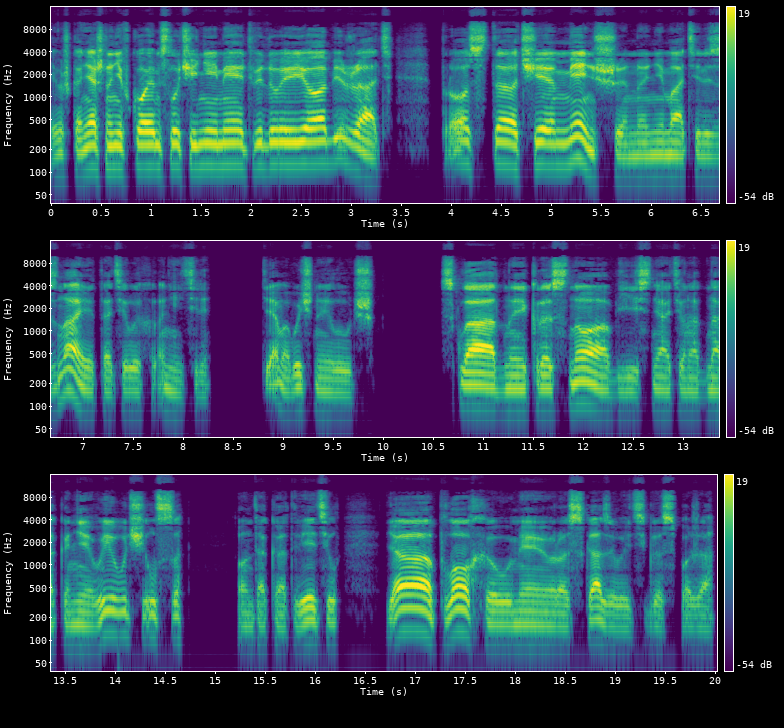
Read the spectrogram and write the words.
И уж, конечно, ни в коем случае не имеет в виду ее обижать. Просто чем меньше наниматель знает о телохранителе, тем обычно и лучше. Складно и красно объяснять он, однако, не выучился. Он так и ответил, «Я плохо умею рассказывать, госпожа».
